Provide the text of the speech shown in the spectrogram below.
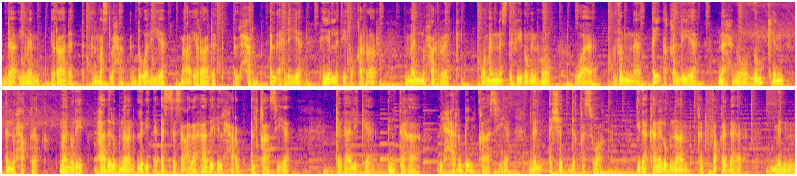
دائما إرادة المصلحة الدولية مع إرادة الحرب الأهلية. هي التي تقرر من نحرك ومن نستفيد منه وضمن أي أقلية نحن يمكن أن نحقق ما نريد. هذا لبنان الذي تأسس على هذه الحرب القاسية. كذلك انتهى بحرب قاسية بل أشد قسوة. إذا كان لبنان قد فقد من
